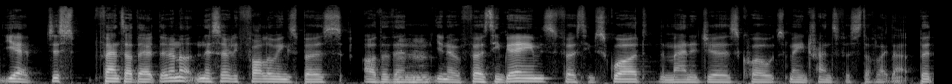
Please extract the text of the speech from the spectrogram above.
yeah, just fans out there that are not necessarily following Spurs other than, mm-hmm. you know, first team games, first team squad, the managers, quotes, main transfers, stuff like that. But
